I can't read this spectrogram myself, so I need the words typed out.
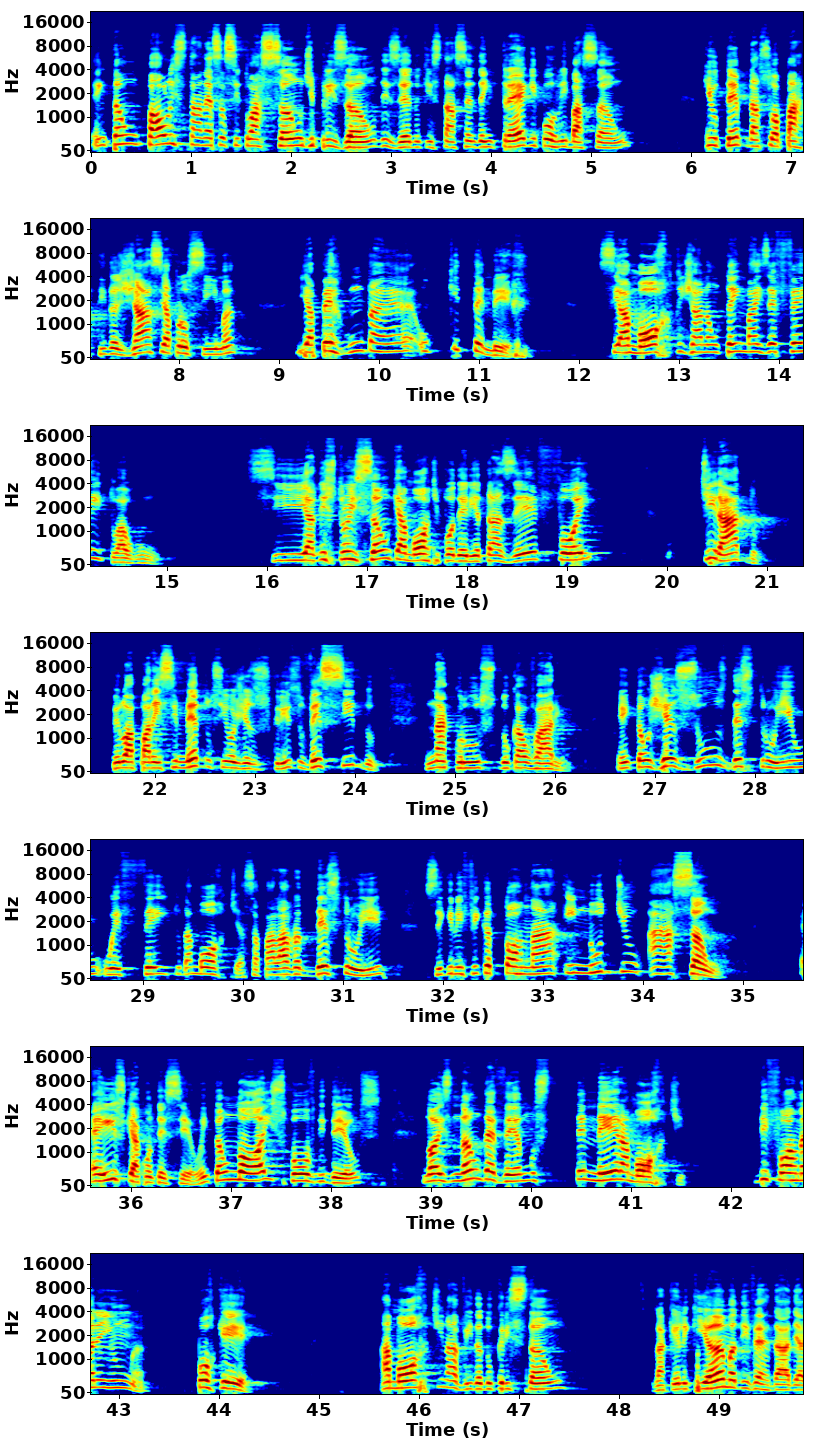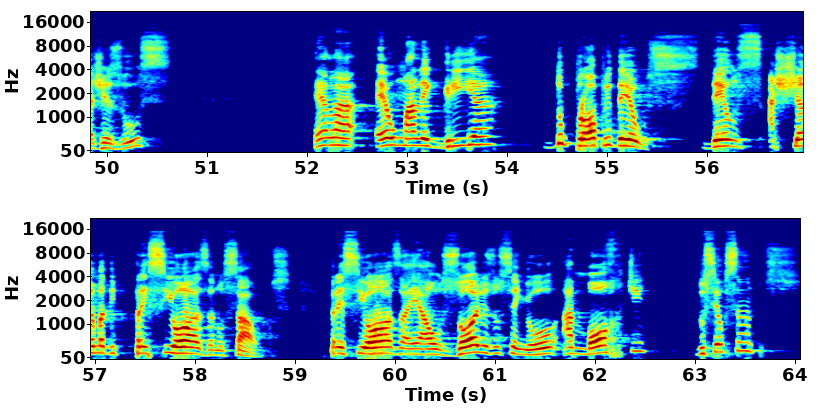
Então, Paulo está nessa situação de prisão, dizendo que está sendo entregue por libação, que o tempo da sua partida já se aproxima, e a pergunta é: o que temer? se a morte já não tem mais efeito algum. Se a destruição que a morte poderia trazer foi tirado pelo aparecimento do Senhor Jesus Cristo, vencido na cruz do Calvário. Então Jesus destruiu o efeito da morte. Essa palavra destruir significa tornar inútil a ação. É isso que aconteceu. Então nós, povo de Deus, nós não devemos temer a morte. De forma nenhuma. Porque a morte na vida do cristão, daquele que ama de verdade a Jesus, ela é uma alegria do próprio Deus. Deus a chama de preciosa nos Salmos. Preciosa é aos olhos do Senhor a morte dos seus santos.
